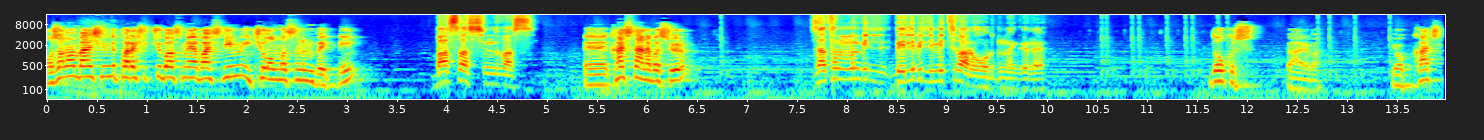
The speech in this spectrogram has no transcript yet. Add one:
O zaman ben şimdi paraşütçü basmaya başlayayım mı? 2 olmasını mı bekleyeyim? Bas bas şimdi bas. Eee, kaç tane basıyorum? Zaten onun bir, belli bir limiti var orduna göre. 9 galiba. Yok kaç?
